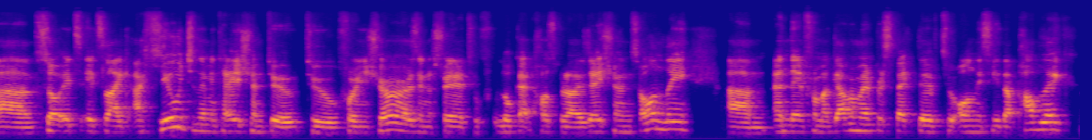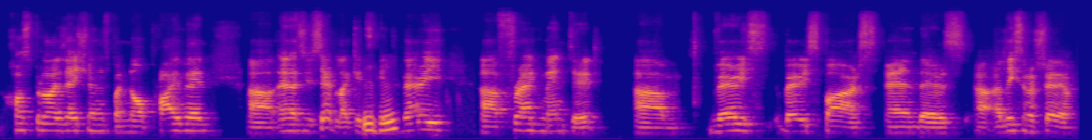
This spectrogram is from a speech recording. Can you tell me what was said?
Um, so it's it's like a huge limitation to to for insurers in Australia to look at hospitalizations only, um, and then from a government perspective to only see the public hospitalizations but not private. Uh, and as you said, like it's, mm-hmm. it's very uh, fragmented, um, very very sparse, and there's uh, at least in Australia,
